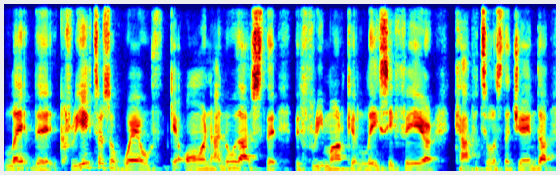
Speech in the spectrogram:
let the creators of wealth get on. I know that's the, the free market, laissez faire, capitalist agenda.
